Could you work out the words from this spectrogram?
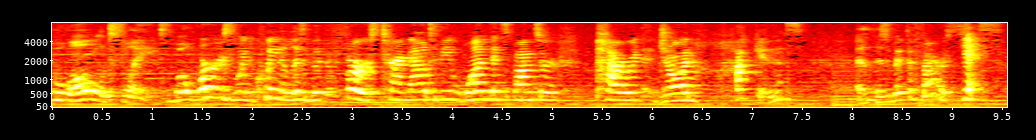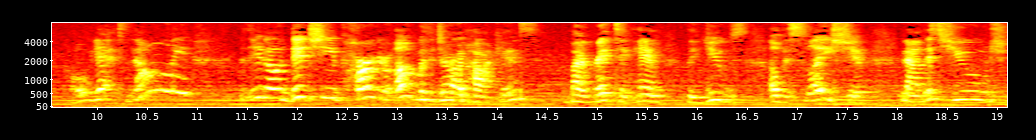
who owned slaves. But worse when Queen Elizabeth I turned out to be one that sponsored pirate John Hawkins. Elizabeth I, yes, oh yes. Not only, you know, did she partner up with John Hawkins by renting him the use of a slave ship, now this huge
